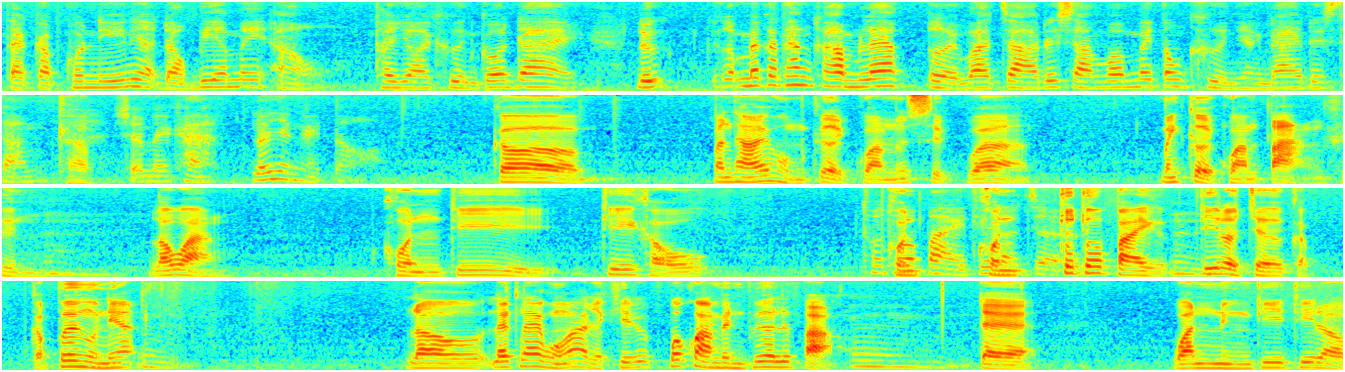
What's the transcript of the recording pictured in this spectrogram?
แต่กับคนนี้เนี่ยดอกเบี้ยไม่เอา ทยอยคืนก็ได้ หรือแม้กระทั่งคำแรกเอ่ยวาจาด้วยซ้ำว่าไม่ต้องคืนยังได้ด้วยซ้ำครับ ใช่ไหมคะ แล้วยังไงต่อ ก็มันทำให้ผมเกิดความรู้สึกว่า มันเกิดความต่างขึ้นอืมระหว่างคนที่ที่เขาทั่คนวๆไปที่คนเราเจอทั่วๆไปอืมที่เราเจอกับกับเพื่อนคนเนี้ยอืมเราแรก ๆ ผมอาจจะคิดว่าเพราะความเป็นเพื่อนหรือเปล่าอืมแต่วันหนึ่งที่ที่เรา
